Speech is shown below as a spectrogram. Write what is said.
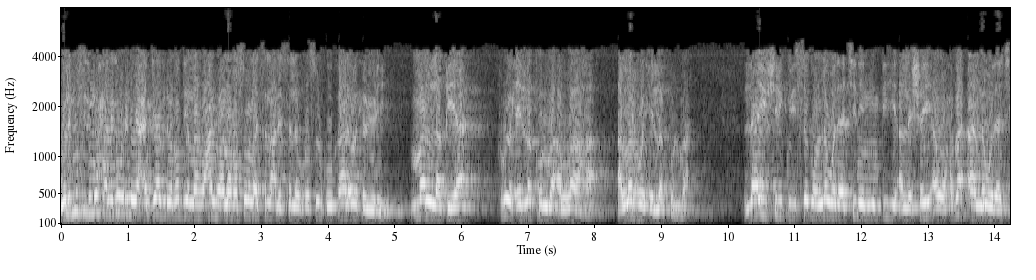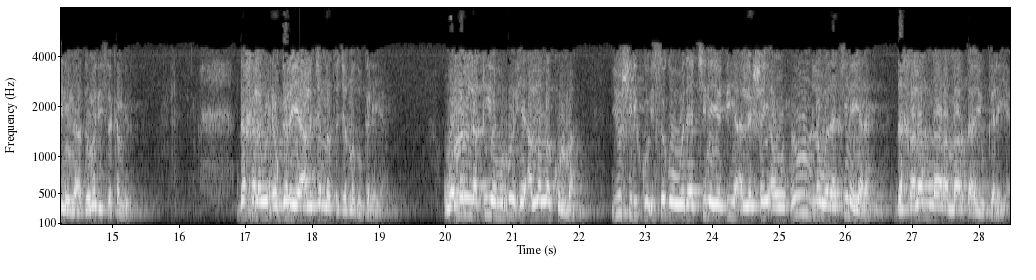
Walimuslim waxaa laga warinaya can jaabirin radi allahu canhu ana rasuula lahi sal lay slam rasuulku qaala wuxuu yihi man laqiya ruuxii la kulma allaha alla ruuxii la kulma laa yushriku isagoon la wadaajinaynin bihi alle shay-an waxba aan la wadaajinayn addoommadiisa ka mida dakhala wuxuu gelayaa aljannata jannaduu gelaya waman laqiyahu ruuxii alla la kulma yushriku isagoo wadaajinaya bihi alle shay-an wuxuun la wadaajinayana dakhala naara naarta ayuu gelaya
